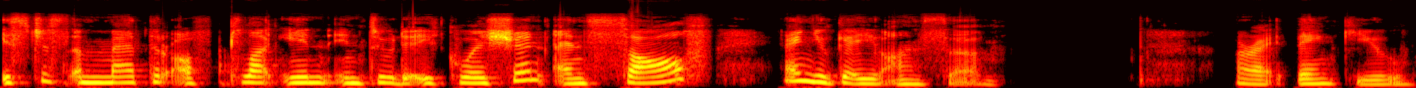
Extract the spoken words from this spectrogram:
it's just a matter of plug in into the equation and solve, and you get your answer. All right, thank you.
